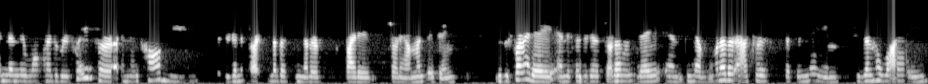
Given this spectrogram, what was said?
and then they wanted to replace her, and they called me. Said, You're going to start another another Friday starting on Monday thing. It was a Friday, and they said they're going to start on Monday, and they have one other actress that's a name. She's in Hawaii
